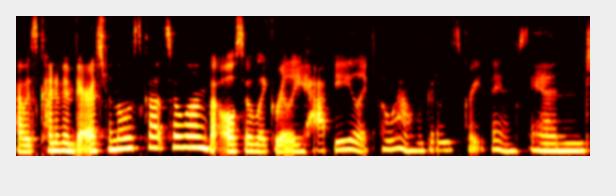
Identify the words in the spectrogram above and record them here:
I was kind of embarrassed when the list got so long, but also like really happy. Like, oh, wow, look at all these great things. And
